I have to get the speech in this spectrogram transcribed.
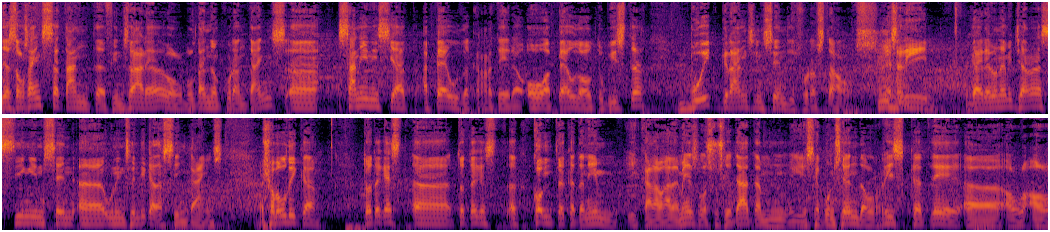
Des dels anys 70 fins ara, al voltant dels 40 anys, eh, s'han iniciat a peu de carretera o a peu d'autopista 8 grans incendis forestals. Mm -hmm. És a dir, gairebé una mitjana de 5 incendi, eh, un incendi cada 5 anys. Això vol dir que tot aquest, eh, tot aquest compte que tenim i cada vegada més la societat amb, i ser conscient del risc que té eh, el, el,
